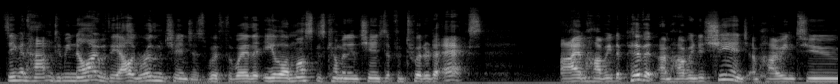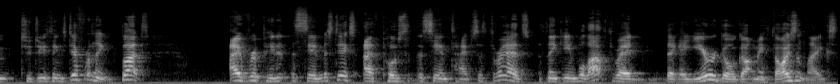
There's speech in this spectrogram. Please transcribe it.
It's even happened to me now with the algorithm changes, with the way that Elon Musk has come in and changed it from Twitter to X. I'm having to pivot. I'm having to change. I'm having to to do things differently. But I've repeated the same mistakes. I've posted the same types of threads, thinking, well, that thread like a year ago got me a thousand likes.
